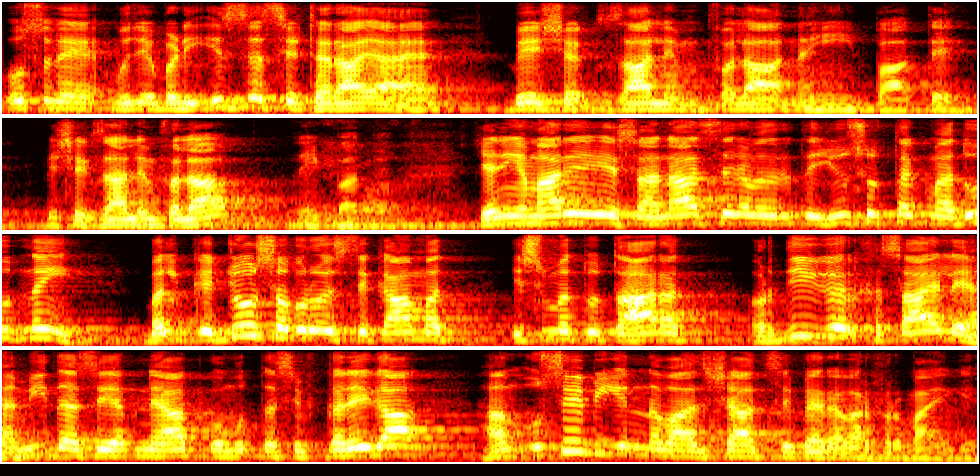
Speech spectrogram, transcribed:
اس نے مجھے بڑی عزت سے ٹھہرایا ہے۔ بے شک ظالم فلا نہیں پاتے۔ بے شک ظالم فلا نہیں پاتے۔ یعنی ہمارے احسانات صرف حضرت یوسف تک محدود نہیں، بلکہ جو صبر و استقامت، عصمت و طہارت اور دیگر خسائل حمیدہ سے اپنے آپ کو متصف کرے گا۔ ہم اسے بھی ان نوازشات سے بیرور فرمائیں گے۔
